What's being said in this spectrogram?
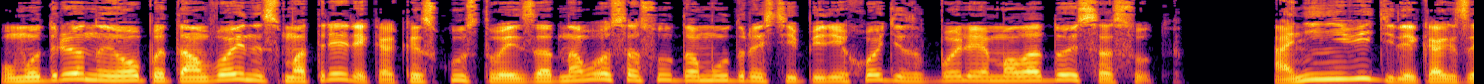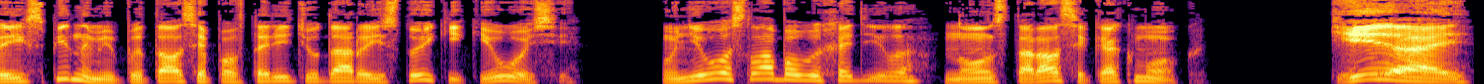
Умудренные опытом воины смотрели, как искусство из одного сосуда мудрости переходит в более молодой сосуд. Они не видели, как за их спинами пытался повторить удары и стойки Киоси. У него слабо выходило, но он старался как мог. «Киай!»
